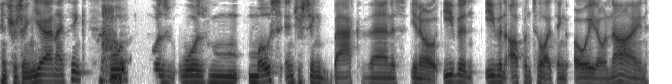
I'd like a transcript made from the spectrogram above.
Interesting, yeah, and I think what was was most interesting back then is you know even even up until I think 0809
